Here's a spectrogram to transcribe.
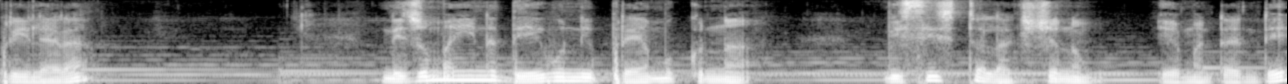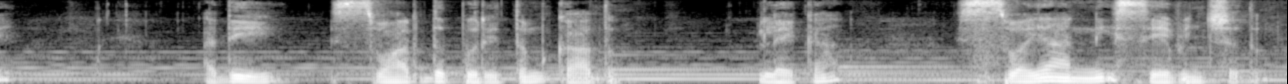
ప్రియులరా నిజమైన దేవుని ప్రేమకున్న విశిష్ట లక్షణం ఏమిటంటే అది స్వార్థపూరితం కాదు. లేక స్వయాన్ని సేవించదు.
